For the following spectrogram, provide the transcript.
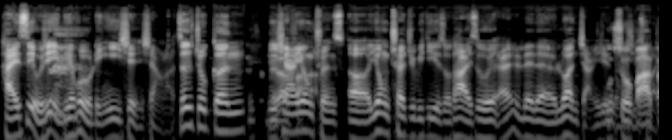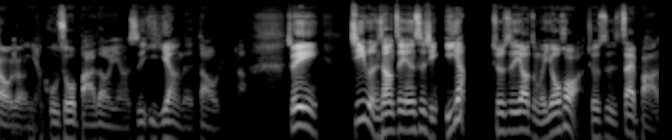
还是有些影片会有灵异现象啦，这个就跟没办你现在用法 Trans 呃用 ChatGPT 的时候，它还是会哎来来乱讲一些胡东西说八道的一样，胡说八道一样是一样的道理啦。所以基本上这件事情一样，就是要怎么优化，就是再把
